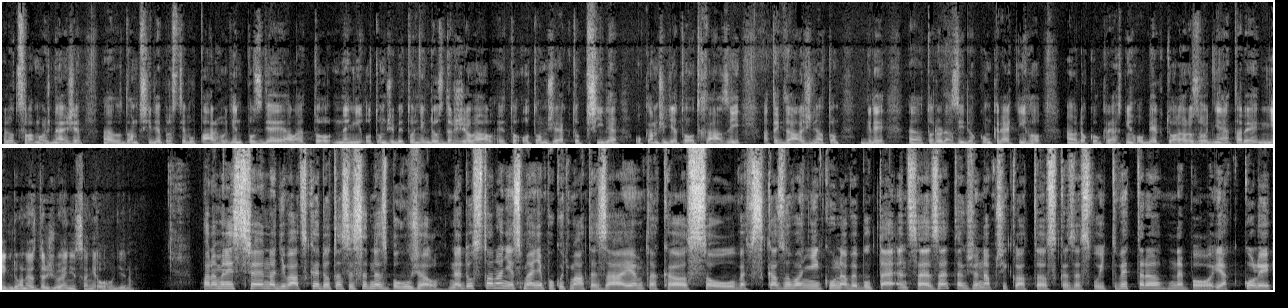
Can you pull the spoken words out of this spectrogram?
docela možné, že eh, to tam přijde prostě o pár hodin později, ale to není o tom, že by to někdo zdržoval, je to o tom, že jak to přijde, okamžitě to odchází a teď záleží na tom, kdy eh, to dorazí do konkrétního, eh, do konkrétního objektu, ale rozhodně tady nikdo nezdržuje nic ani o hodinu. Pane ministře, na divácké dotazy se dnes bohužel nedostane, nicméně pokud máte zájem, tak eh, jsou ve vzkazovaníku na webu TNCZ, takže například eh, skrze svůj Twitter nebo jakkoliv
